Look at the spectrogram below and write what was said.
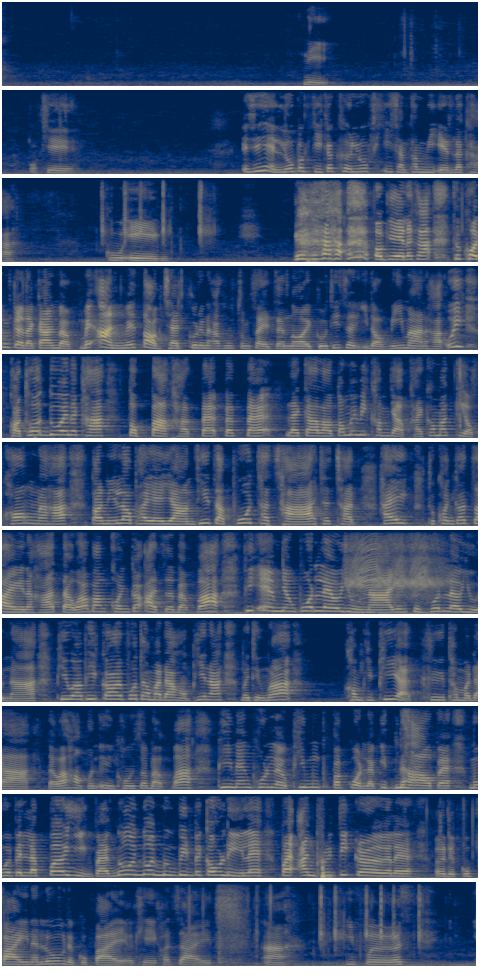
นี่ โอเค ไอที่เห็นรูปเมื่อกี้ก็คือรูปที่ฉันทำ VS แล้วค่ะ กูเอง โอเคนะคะ ทุกคนเกิดอาการแบบไม่อ่านไม่ตอบแชทกูเลยนะคะคุณสงสัยจะนอยกูที่เจออีดอกนี่มานะคะ อุ้ยขอโทษด้วยนะคะ ตบปากค่ะแปะแปะแปะรายการเราต้องไม่มีคำหยาบคายเข้ามาเกี่ยวข้องนะคะ ตอนนี้เราพยายามที่จะพูดช้าๆชัดๆให้ทุกคนเข้าใจนะคะ แต่ว่าบางคนก็อาจจะแบบว่าพี่เอ็มยังพูดเร็วอยู่นะยังติดพูดเร็วอยู่นะ พี่ว่าพี่ก็พูดธรรมดาของพี่นะหมายถึงว่า ความคิดพี่อะคือธรรมดา แต่ว่าของคนอื่นคงจะแบบว่าพี่แม่งพูดเร็วพี่มึงประกวดแรปอิดนาวไปมึงไปเป็นแรปเปอร์หญิงไปนู่นนู่นมึงบินไปเกาหลีเลย ไปอันพริตตี้เกิร์เลย เออเดี๋ยวกูไปนะลูกเดี๋ยวกูไป โอเคเข้าใจ อะ e first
